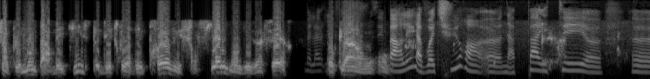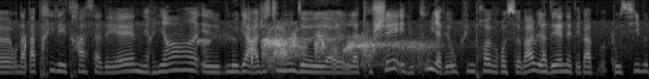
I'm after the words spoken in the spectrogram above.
simplement par bêtise peut détruire des preuves essentielles dans des affaires. Donc là, on, on... parlé, la voiture euh, n'a pas été, euh, euh, on n'a pas pris les traces ADN ni rien, et le garage, tout le monde l'a touché, et du coup, il n'y avait aucune preuve recevable, l'ADN n'était pas possible,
